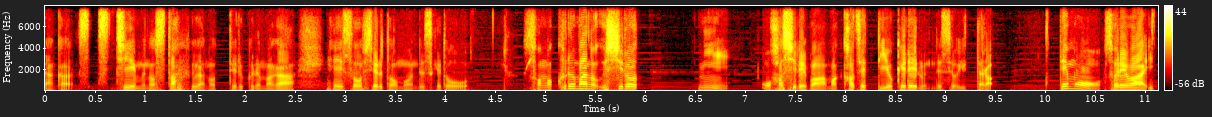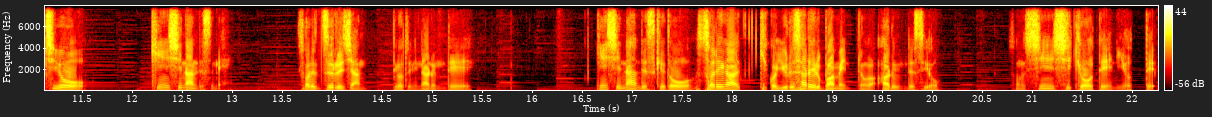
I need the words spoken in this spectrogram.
なんか、チームのスタッフが乗ってる車が並走してると思うんですけど、その車の後ろに、を走れば、まあ、風って避けれるんですよ、言ったら。でも、それは一応、禁止なんですね。それずるじゃんってことになるんで、禁止なんですけど、それが結構許される場面っていうのがあるんですよ。その紳士協定によって。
